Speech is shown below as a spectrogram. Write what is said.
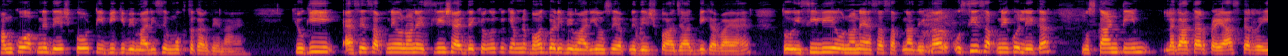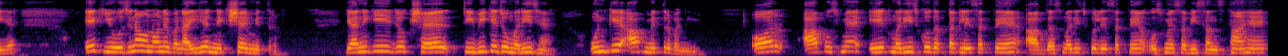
हमको अपने देश को टीबी की बीमारी से मुक्त कर देना है। क्योंकि ऐसे सपने उन्होंने इसलिए शायद देखे होंगे क्योंकि हमने बहुत बड़ी बीमारियों से अपने देश को आज़ाद भी करवाया है। तो इसीलिए उन्होंने ऐसा सपना देखा और उसी सपने को लेकर मुस्कान टीम लगातार प्रयास कर रही है। एक योजना उन्होंने बनाई है निक्षय मित्र। यानी कि जो क्षय, टीबी के जो मरीज़ हैं, उनके आप मित्र बनिए। और आप उसमें एक मरीज़ को दत्तक ले सकते हैं, आप दस मरीज़ को ले सकते हैं, उसमें सभी संस्था हैं,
